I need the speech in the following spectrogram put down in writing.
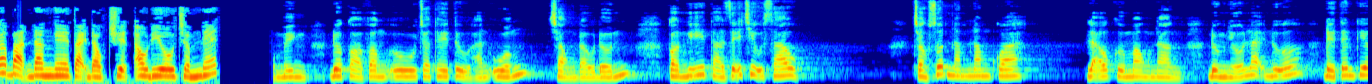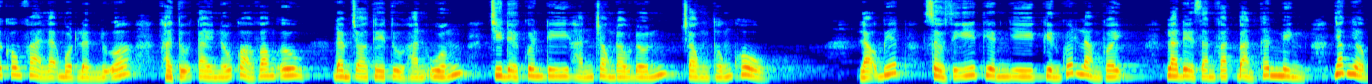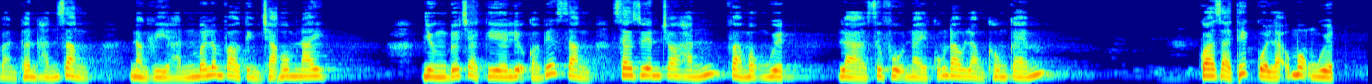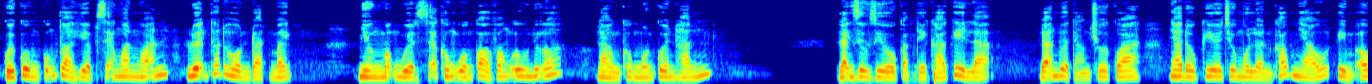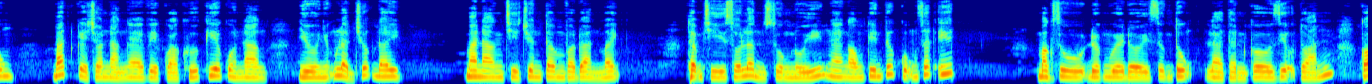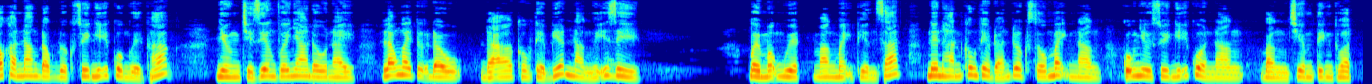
Các bạn đang nghe tại đọc truyện audio.net Mình đưa cỏ vòng ưu cho thê tử hắn uống, trong đau đớn, còn nghĩ ta dễ chịu sao? Trong suốt 5 năm qua, lão cứ mong nàng đừng nhớ lại nữa, để tên kia không phải lại một lần nữa, phải tự tay nấu cỏ vong ưu, đem cho thê tử hắn uống, chỉ để quên đi hắn trong đau đớn, trong thống khổ. Lão biết sở dĩ thiên nhi kiên quyết làm vậy là để dằn vặt bản thân mình, nhắc nhở bản thân hắn rằng nàng vì hắn mới lâm vào tình trạng hôm nay. Nhưng đứa trẻ kia liệu có biết rằng xe duyên cho hắn và Mộng Nguyệt là sư phụ này cũng đau lòng không kém. Qua giải thích của lão Mộng Nguyệt, cuối cùng cũng thỏa hiệp sẽ ngoan ngoãn luyện thất hồn đoạt mệnh. Nhưng Mộng Nguyệt sẽ không uống cỏ vong ưu nữa, nàng không muốn quên hắn. Lạnh diêu diêu cảm thấy khá kỳ lạ. Đã nửa tháng trôi qua, nhà đầu kia chưa một lần khóc nháo tìm ông, bắt kể cho nàng nghe về quá khứ kia của nàng như những lần trước đây. Mà nàng chỉ chuyên tâm vào đoàn mệnh. Thậm chí số lần xuống núi nghe ngóng tin tức cũng rất ít. Mặc dù được người đời xưng tụng là thần cơ diệu toán, có khả năng đọc được suy nghĩ của người khác, nhưng chỉ riêng với nha đầu này, lão ngay tự đầu đã không thể biết nàng nghĩ gì. Bởi mộng nguyệt mang mệnh thiền sát nên hắn không thể đoán được số mệnh nàng cũng như suy nghĩ của nàng bằng chiêm tinh thuật.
